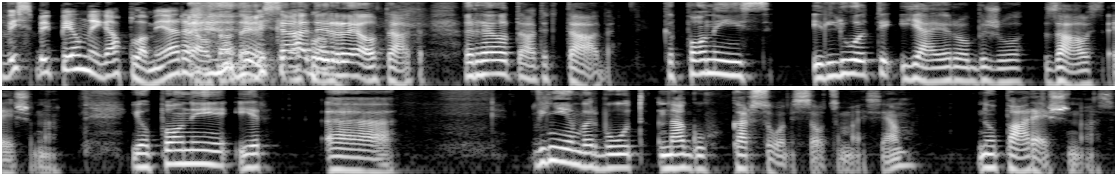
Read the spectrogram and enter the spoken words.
Viss bija pilnīgi aplami, ja realitāte. Kāda ir realitāte? Realitāte ir tāda, ka ponijas ir ļoti jāierobežo zāles ēšanā. Jo ponija ir uh, Viņiem var būt nagu karsonis, saucamais, ja? no pārēšanās.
